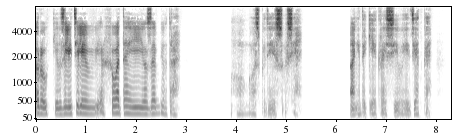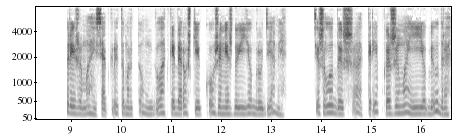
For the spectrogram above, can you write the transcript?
Руки взлетели вверх, хватая ее за бедра. О, Господи Иисусе! Они такие красивые, детка. Прижимаясь открытым ртом к гладкой дорожке кожи между ее грудями, тяжело дыша, крепко сжимая ее бедра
